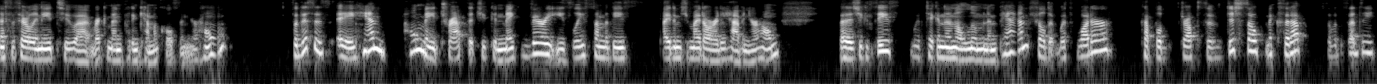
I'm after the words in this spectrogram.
necessarily need to uh, recommend putting chemicals in your home. So this is a hand homemade trap that you can make very easily. Some of these items you might already have in your home. But as you can see, we've taken an aluminum pan, filled it with water, a couple drops of dish soap, mix it up so it's sudsy.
